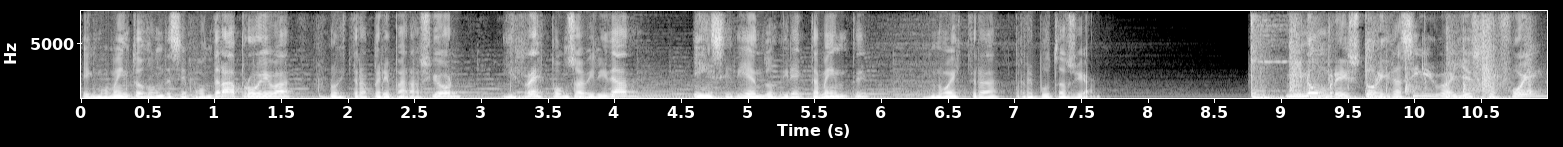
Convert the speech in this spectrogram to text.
en momentos donde se pondrá a prueba nuestra preparación y responsabilidad, incidiendo directamente en nuestra reputación. Mi nombre es Tony da Silva y esto fue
